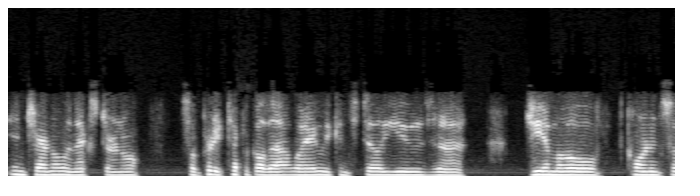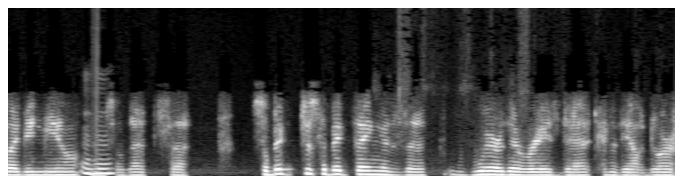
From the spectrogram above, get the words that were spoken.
internal and external. So pretty typical that way. We can still use uh, GMO corn and soybean meal, mm-hmm. and so that's uh, so big. Just the big thing is that where they're raised at, kind of the outdoor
